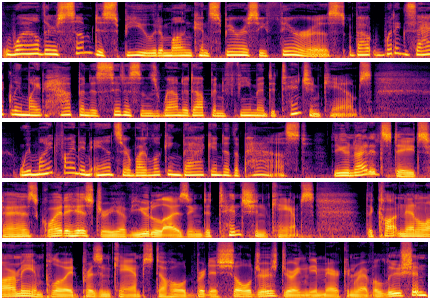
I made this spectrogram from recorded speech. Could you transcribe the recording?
While there's some dispute among conspiracy theorists about what exactly might happen to citizens rounded up in FEMA detention camps, we might find an answer by looking back into the past. The United States has quite a history of utilizing detention camps. The Continental Army employed prison camps to hold British soldiers during the American Revolution,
